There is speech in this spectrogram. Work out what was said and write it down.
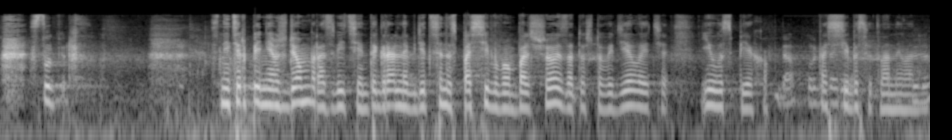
супер. С нетерпением ждем развития интегральной медицины. Спасибо вам большое за то, что вы делаете, и успехов. Да, Спасибо, Светлана Ивановна.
